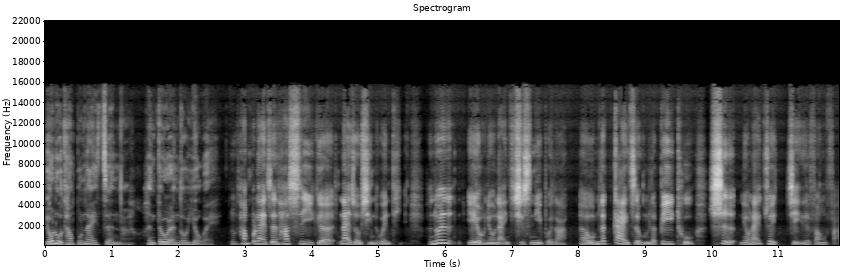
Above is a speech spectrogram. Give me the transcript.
有乳糖不耐症啊，很多人都有哎。乳糖不耐症它是一个耐受性的问题，很多人也有牛奶，其实你也不会拉呃，我们的钙质，我们的 B two 是牛奶最简易的方法。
